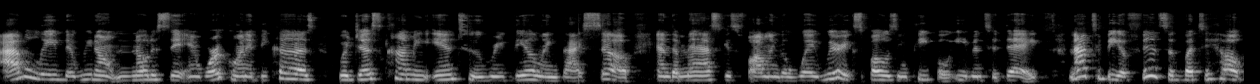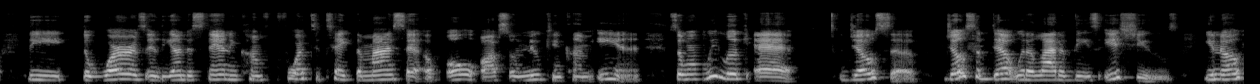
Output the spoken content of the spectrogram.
I believe that we don't notice it and work on it because we're just coming into revealing thyself and the mask is falling away. We're exposing people even today, not to be offensive, but to help the, the words and the understanding come forth to take the mindset of oh, old off so new can come in. So when we look at Joseph, Joseph dealt with a lot of these issues. You know,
